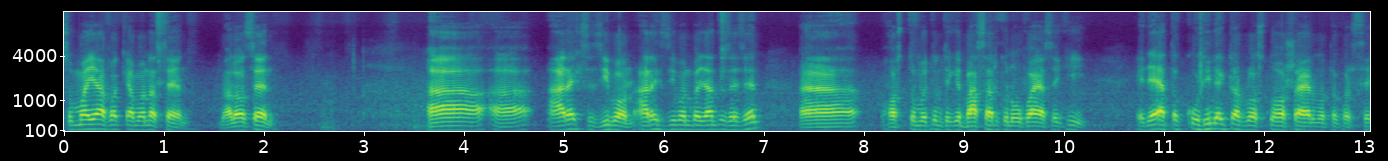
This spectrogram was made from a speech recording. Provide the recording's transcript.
সুমাইয়া আপা কেমন আছেন? ভালো আছেন? আর এক্স জীবন আর এক্স জীবন ভাই জানতে চাইছেন আহ, হস্তমৈথুন থেকে বাঁচার কোনো উপায় আছে কি? এটা এত কঠিন একটা প্রশ্ন অসহায়ের মতো করছে।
